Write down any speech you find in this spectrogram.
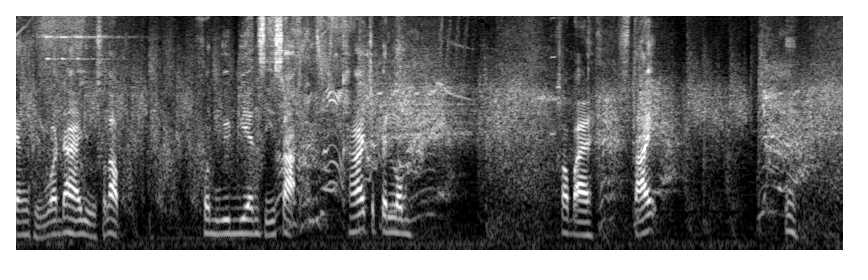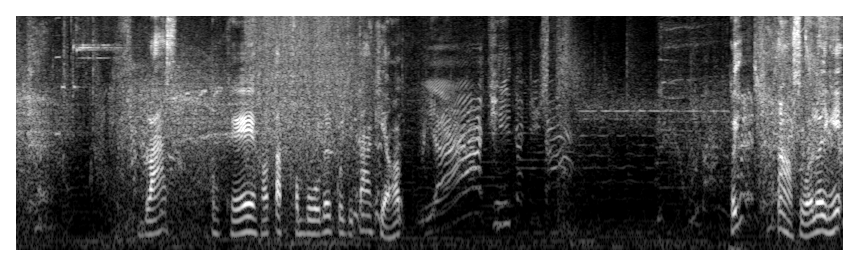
ยังถือว่าได้อยู่สำหรับคนวีเบียนศีรษะคล้ายจะเป็นลม เข้าไปสไตล์บลาสโอเค เขาตัดคอมโบด้วยโกจิต้าเขียวครับ เฮ้ยอ่าสวยเลยอย่างงี้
